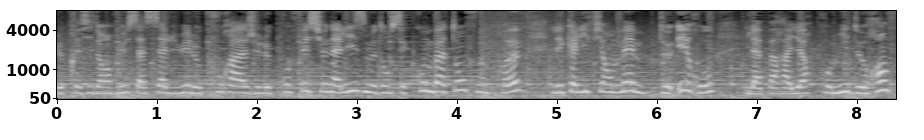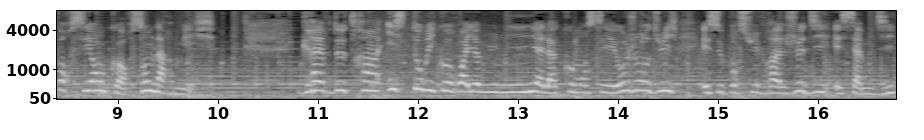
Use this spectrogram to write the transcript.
Le président russe a salué le courage et le professionnalisme dont ses combattants font preuve, les qualifiant même de héros. Il a par ailleurs promis de renforcer encore son armée. Grève de train historique au Royaume-Uni. Elle a commencé aujourd'hui et se poursuivra jeudi et samedi.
